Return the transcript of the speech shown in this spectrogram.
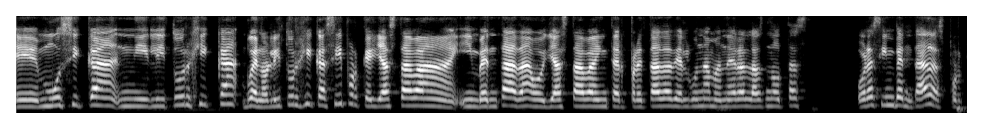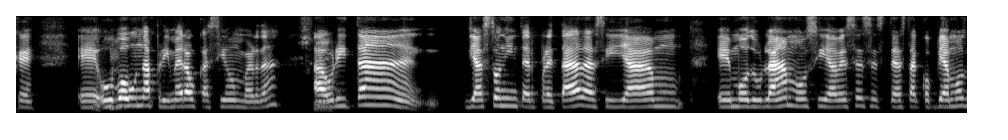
eh, música ni litúrgica, bueno, litúrgica sí, porque ya estaba inventada o ya estaba interpretada de alguna manera las notas, horas inventadas, porque eh, hubo una primera ocasión, ¿verdad? Ahorita ya son interpretadas y ya mm, eh, modulamos y a veces este, hasta copiamos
